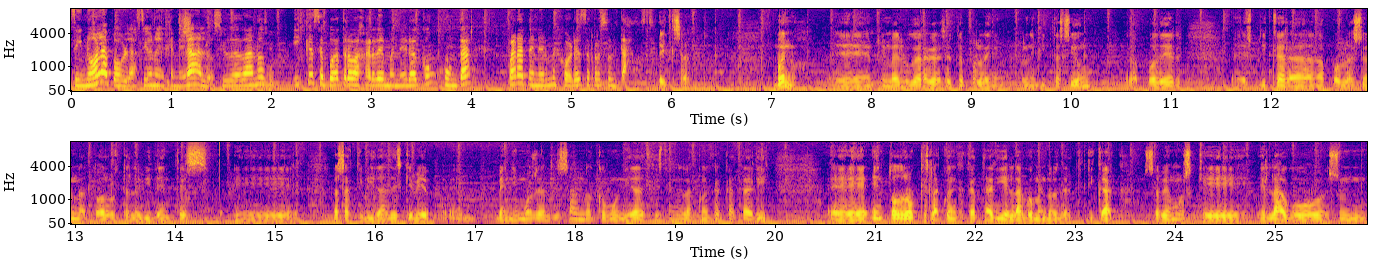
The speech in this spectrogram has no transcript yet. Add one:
sino la población en general, los ciudadanos, y que se pueda trabajar de manera conjunta para tener mejores resultados. Exacto. Bueno, eh, en primer lugar agradecerte por la, por la invitación para poder explicar a la población, a todos los televidentes, eh, las actividades que eh, venimos realizando como unidad de gestión de la cuenca Catarí, eh, en todo lo que es la cuenca Catarí y el lago menor del Titicaca. Sabemos que el lago es un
